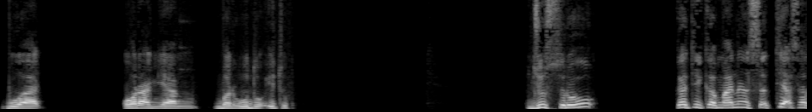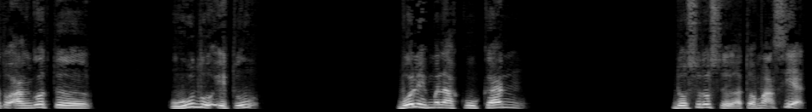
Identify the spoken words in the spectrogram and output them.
buat orang yang berwuduk itu. Justru ketika mana setiap satu anggota wuduk itu boleh melakukan dosa-dosa atau maksiat.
